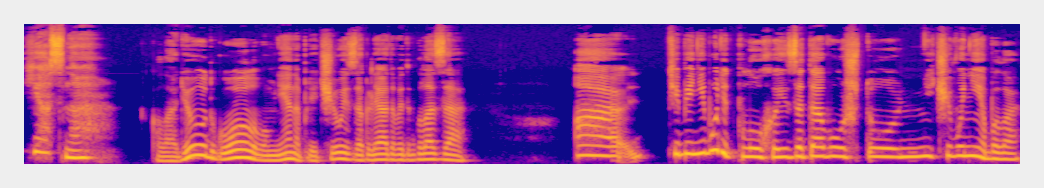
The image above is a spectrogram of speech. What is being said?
Ясно. Кладет голову мне на плечо и заглядывает в глаза. «А тебе не будет плохо из-за того, что ничего не было?»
